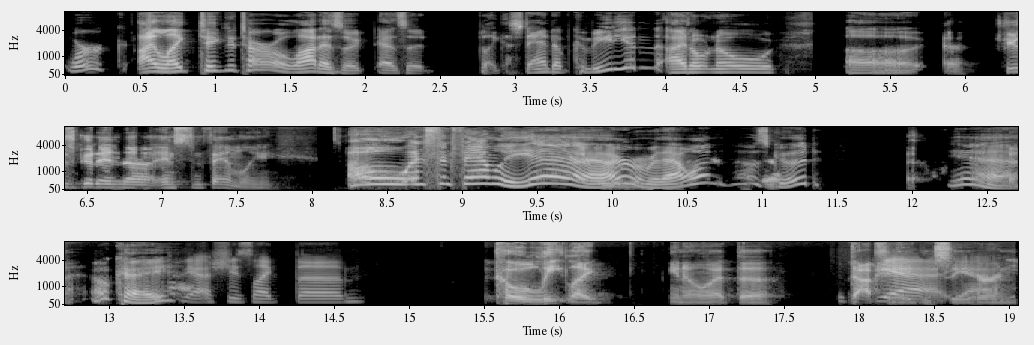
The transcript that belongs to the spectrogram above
work. I like Tig Notaro a lot as a as a like a stand up comedian. I don't know. Uh Yeah. She was good in uh, Instant Family. oh, Instant Family. Yeah, I Ooh. remember that one. That was Yeah. good. Yeah. Okay. Yeah, she's like the Co-lead, like you know, at the adoption Yeah, agency. yeah. Her and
